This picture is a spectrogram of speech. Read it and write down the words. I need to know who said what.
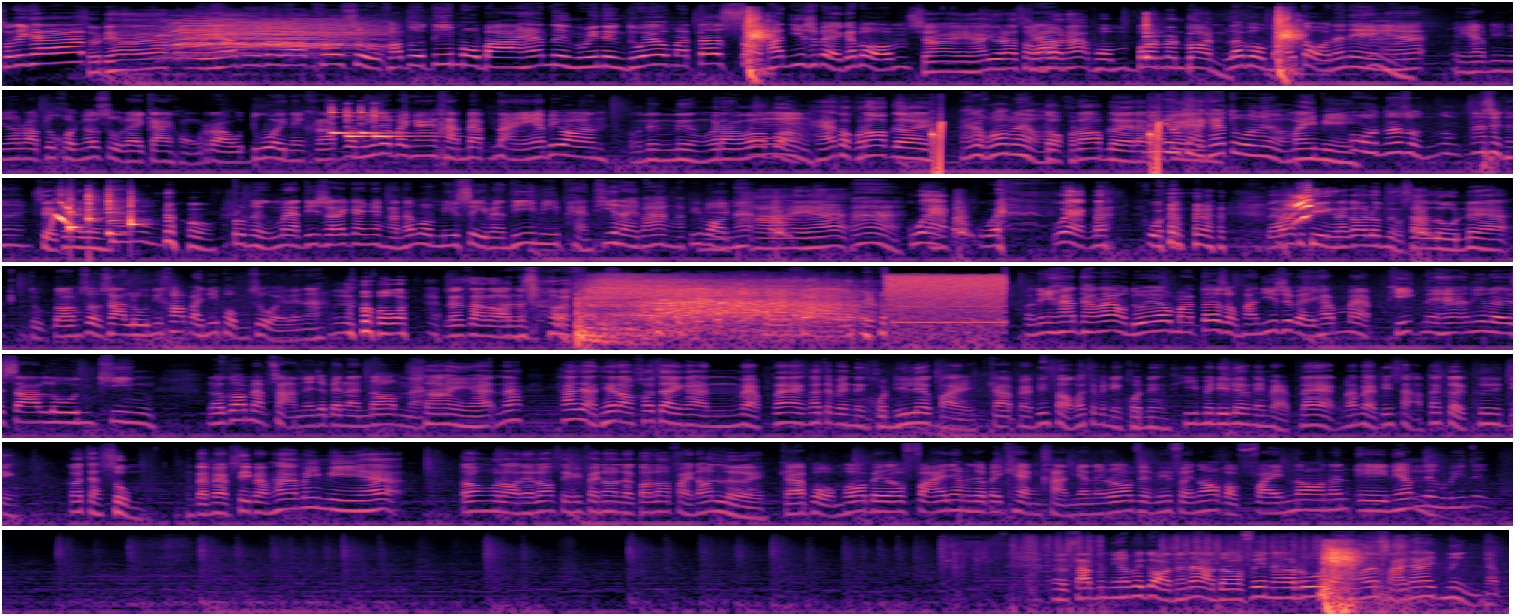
Speaker 1: สวัสดีครับ
Speaker 2: สวัสดีครับ
Speaker 1: สวัสดีครับยินดีต้อนรับเข้าสู่ Call of Duty Mobile ฮะ1 v 1 Duel Master 2021ครับผม
Speaker 2: ใช่ฮะ อยู่เราสอง
Speaker 1: ครับ
Speaker 2: คนนะ ผมบอลบอลบอล
Speaker 1: แล้วผมไบโตะนั่นเองฮะนะครับยินดีต้อนรับทุกคนเข้าสู่รายการของเราด้วยนะครับ วันนี้จะเป็นงานแข่งขันแบบไหนครับพี่บอล
Speaker 2: หนึ่งหนึ่งเราก็บอก
Speaker 1: อืม
Speaker 2: แพ้ตกรอบเลย
Speaker 1: ไปตกรอบเลยเหรอ
Speaker 2: ตกรอบเลยแล้ว
Speaker 1: ไม่
Speaker 2: ก็
Speaker 1: มีโอกาส
Speaker 2: เป็น
Speaker 1: แค่ตัวเลยเหรอ
Speaker 2: ไม่มี
Speaker 1: โอ้ น่าสนน่าเสียดาย
Speaker 2: เสียใจเลย
Speaker 1: รวมถึงแมตช์ที่ใช้การแข่งขันทั้งหมดมี 4 แผนที่มีแผนที่อะไรบ้างครับพี่บอล
Speaker 2: มี
Speaker 1: ฮะ
Speaker 2: พายฮะ
Speaker 1: อ่า
Speaker 2: กูแอก
Speaker 1: กูแอก
Speaker 2: กูแอ กนะกูแล้วก็คิงแล้วก็รวมถึงซาลูนด้วยฮะ
Speaker 1: ถูกต้องส่วนซาลูนี่เข้าไปนี่ผมสวยเลยนะ
Speaker 2: โอ้โหและซาลอน
Speaker 1: อันนั้น
Speaker 2: คนละซาเลย
Speaker 1: วันนี้ฮะทางหน้าของ Duel Master 2021 ครับ แมปพิกนะฮะ นี่เลยซาลูนคิงแล้วก็แมป3เนี่ยจะเป็นแรนดอมนะ
Speaker 2: ใช่ฮะนะถ้าอย่างที่เราเข้าใจกันแมปแรกก็จะเป็นหนึ่งคนที่เลือกไป
Speaker 1: ครับ
Speaker 2: แมปที่สองก็จะเป็นอีกคนหนึ่งที่ไม่ได้เลือกในแมปแรก แล้วแมปที่สามถ้าเกิดขึ้นจริงๆ ก็จะสุ่ม แต่แมปสี่แมปห้าไม่มีฮะ ต้องรอในรอบเซมิไฟนอลแล้วก็รอบไฟนอลเลย
Speaker 1: ครับผมเพราะว่า Battle Fight เนี่ยมันจะไปแข่งขันกันในรอบเซมิไฟนอลกับไฟนอลนั่นเองนะครับ
Speaker 2: อืม
Speaker 1: หนึ่งวิหนึ่งแล้วซัดตรงนี้เข้าไปก่อนนะหน้าดอฟฟินนะรูดไปทางด้านซ้ายได้หนึ่งครับ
